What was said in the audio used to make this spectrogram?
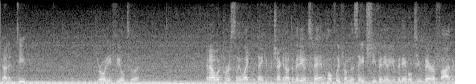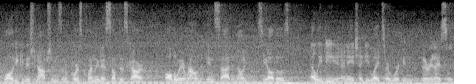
got a deep, throaty feel to it. And I would personally like to thank you for checking out the video today and hopefully from this HD video you've been able to verify the quality condition options and of course cleanliness of this car all the way around inside and out. You can see all those LED and HID lights are working very nicely.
